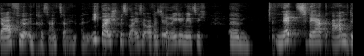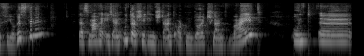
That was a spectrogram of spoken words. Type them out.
dafür interessant sein. Also ich beispielsweise organisiere regelmäßig ähm, Netzwerkabende für Juristinnen. Das mache ich an unterschiedlichen Standorten deutschlandweit. Und äh,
